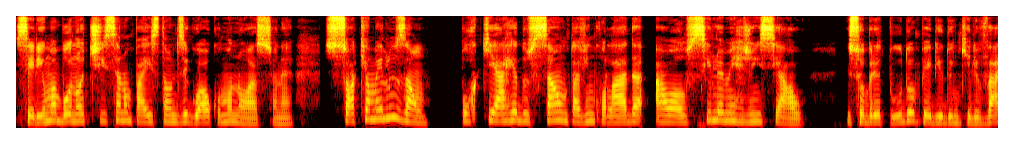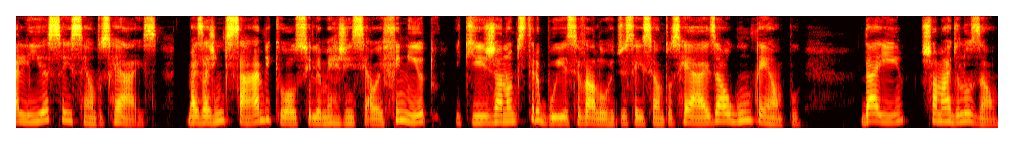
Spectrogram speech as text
Seria uma boa notícia num país tão desigual como o nosso, né? Só que é uma ilusão, porque a redução está vinculada ao auxílio emergencial e, sobretudo, ao período em que ele valia 600 reais. Mas a gente sabe que o auxílio emergencial é finito e que já não distribui esse valor de 600 reais há algum tempo. Daí, chamar de ilusão.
